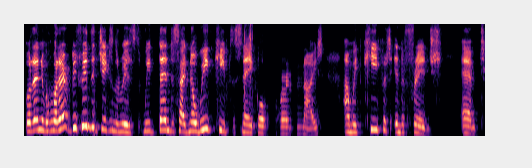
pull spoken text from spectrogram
But anyway, whatever between the jigs and the reels, we then decide no, we'd keep the snake overnight and we'd keep it in the fridge um, to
